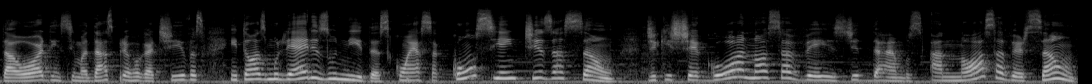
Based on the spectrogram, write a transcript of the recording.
da ordem em cima das prerrogativas. Então, as mulheres unidas com essa conscientização de que chegou a nossa vez de darmos a nossa versão,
